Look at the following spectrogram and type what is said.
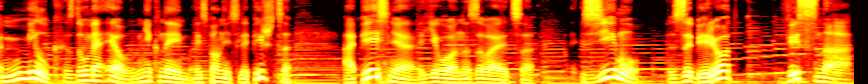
Millk с двумя «Л», никнейм исполнителя пишется, а песня его называется «Зиму заберет весна».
